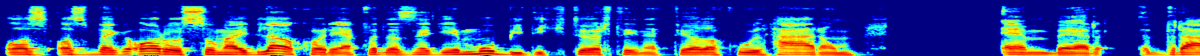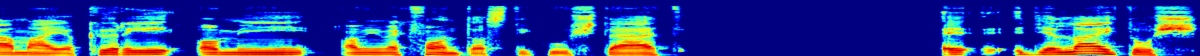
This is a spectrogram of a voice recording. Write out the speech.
az, az meg arról szól már, hogy le akarják vadazni, egy ilyen mobidik történeti alakul három ember drámája köré, ami, ami meg fantasztikus. Tehát egy, egy ilyen lightos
